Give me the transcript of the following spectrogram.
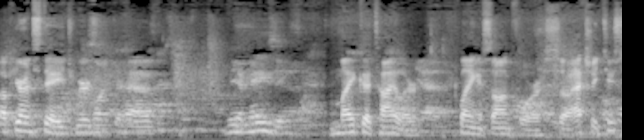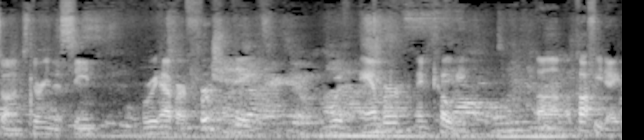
Up here on stage, we're going to have the amazing Micah Tyler playing a song for us. So actually two songs during this scene where we have our first date with Amber and Cody, um, a coffee date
